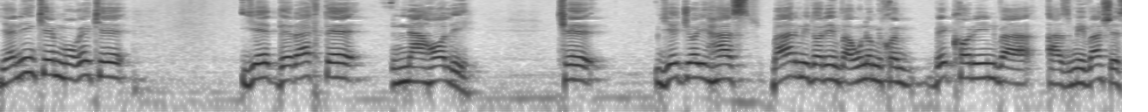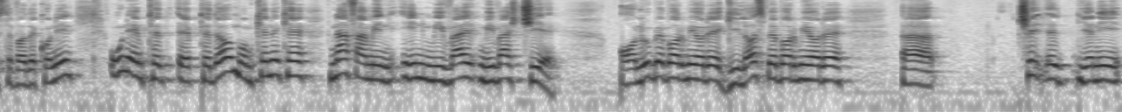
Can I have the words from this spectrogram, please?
یعنی اینکه موقعی که یه درخت نهالی که یه جایی هست بر میدارین و اونو می‌خوایم بکارین و از میوهش استفاده کنین اون ابتدا ممکنه که نفهمین این میوهش چیه. آلو به بار میاره گیلاس به بار میاره. چه، یعنی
